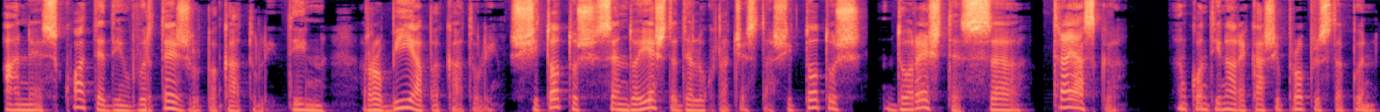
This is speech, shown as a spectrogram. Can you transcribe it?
a ne scoate din vârtejul păcatului, din robia păcatului și totuși se îndoiește de lucrul acesta și totuși dorește să trăiască în continuare ca și propriul stăpân,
